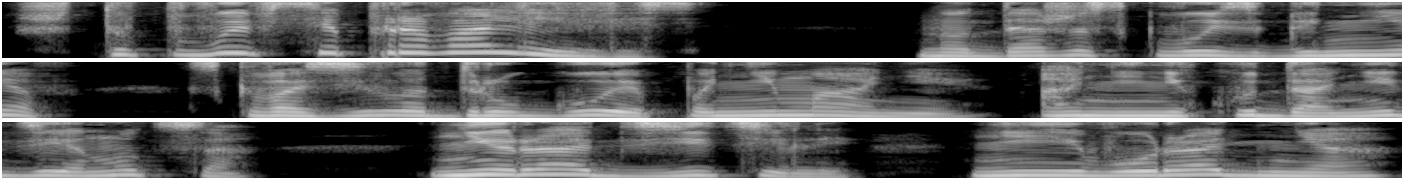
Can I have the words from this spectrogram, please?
Чтоб вы все провалились! Но даже сквозь гнев сквозило другое понимание. Они никуда не денутся. Ни родители, ни его родня.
